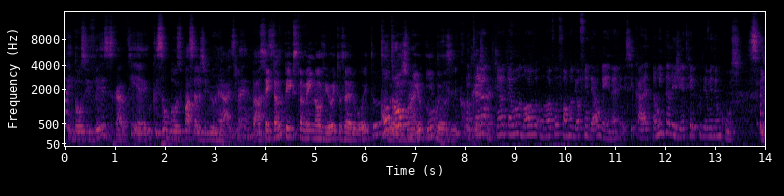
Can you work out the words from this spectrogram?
Aí 12 vezes, cara, o que é? O que são 12 parcelas de mil reais, né? Tá aceitando Pix também 9808 Com troco, né? E tem, tem, até uma nova, uma nova forma de ofender alguém, né? Esse cara é tão inteligente que ele podia vender um curso. Sim.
